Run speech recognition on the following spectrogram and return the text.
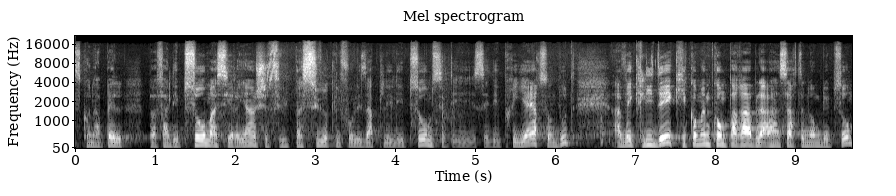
ce qu'on appelle parfois des psaumes assyriens. Je ne suis pas sûr qu'il faut les appeler les psaumes, c'est des, prières sans doute, avec l'idée qui est quand même comparable à un certain nombre de psaumes,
